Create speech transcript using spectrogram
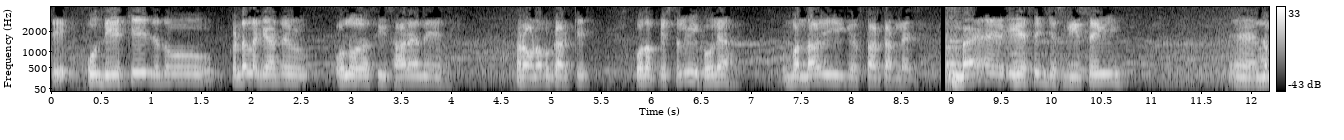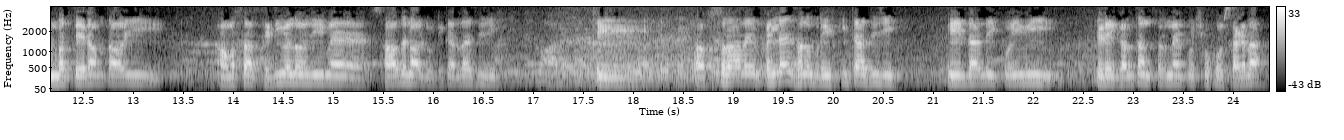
ਤੇ ਉਹ ਦੇਖ ਕੇ ਜਦੋਂ ਕੱਢਣ ਲੱਗਿਆ ਤੇ ਉਹਨੂੰ ਅਸੀਂ ਸਾਰਿਆਂ ਨੇ ਰੌਣਕ ਕਰਕੇ ਉਹਦਾ ਪਿਸਟਲ ਵੀ ਖੋਲਿਆ ਉਹ ਬੰਦਾ ਵੀ ਗ੍ਰਿਫਤਾਰ ਕਰ ਲਿਆ ਜੀ। ਮੈਂ ਏਐਸਆਈ ਜਸਵੀਰ ਸਿੰਘ ਜੀ, ਅਹ ਨੰਬਰ 1342 ਅੰਮ੍ਰਿਤਸਰ ਸਿਟੀ ਵੱਲੋਂ ਜੀ ਮੈਂ ਸਾਹਿਬ ਦੇ ਨਾਲ ਡਿਊਟੀ ਕਰਦਾ ਸੀ ਜੀ। ਤੇ ਅਫਸਰਾਂ ਨੇ ਪਹਿਲਾਂ ਹੀ ਸਾਨੂੰ ਬਰੀਫ ਕੀਤਾ ਸੀ ਜੀ ਇਦਾਂ ਦੀ ਕੋਈ ਵੀ ਜਿਹੜੇ ਗਲਤ ਅਨਸਰ ਨੇ ਕੁਝ ਹੋ ਸਕਦਾ।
